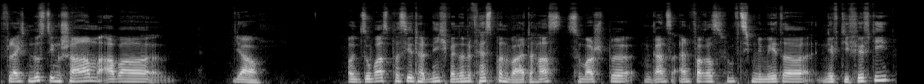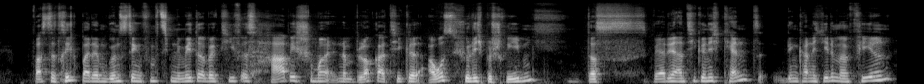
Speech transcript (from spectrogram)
vielleicht einen lustigen Charme, aber ja, und sowas passiert halt nicht, wenn du eine Festbrennweite hast, zum Beispiel ein ganz einfaches 50mm Nifty 50. Was der Trick bei dem günstigen 50mm Objektiv ist, habe ich schon mal in einem Blogartikel ausführlich beschrieben. Das, wer den Artikel nicht kennt, den kann ich jedem empfehlen.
